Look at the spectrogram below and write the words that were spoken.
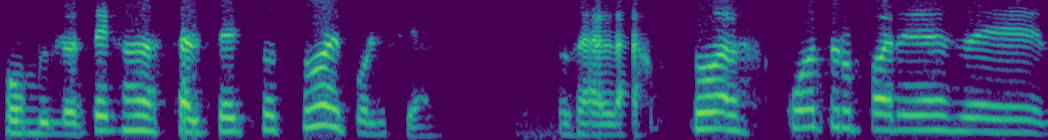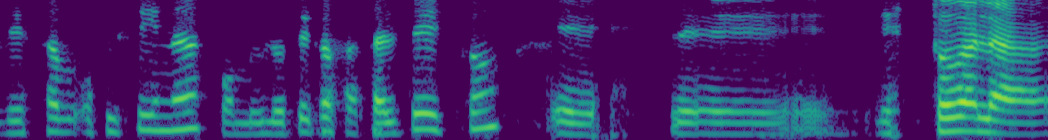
con bibliotecas hasta el techo, todo de policial. O sea, todas las cuatro paredes de, esta oficina con bibliotecas hasta el techo. Este, es toda la,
